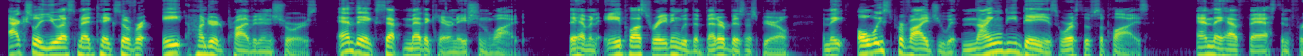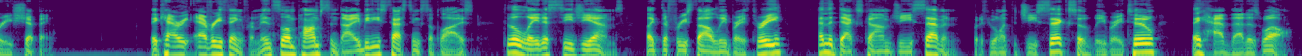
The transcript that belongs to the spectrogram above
Actually, US Med takes over 800 private insurers and they accept Medicare nationwide. They have an A plus rating with the Better Business Bureau and they always provide you with 90 days worth of supplies, and they have fast and free shipping. They carry everything from insulin pumps and diabetes testing supplies to the latest CGMs, like the Freestyle Libre 3 and the Dexcom G7. But if you want the G6 or the Libre 2, they have that as well.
